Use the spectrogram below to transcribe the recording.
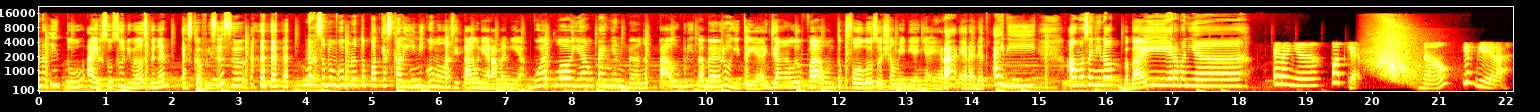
enak itu air susu dibalas dengan es kopi susu. nah sebelum gue menutup podcast kali ini gue mau ngasih tahu nih Ramania. Buat lo yang pengen banget tahu berita baru gitu ya. Jangan lupa untuk follow social medianya Era, era.id. Alma signing out. Bye-bye Era Mania. Eranya podcast. Now is the era.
